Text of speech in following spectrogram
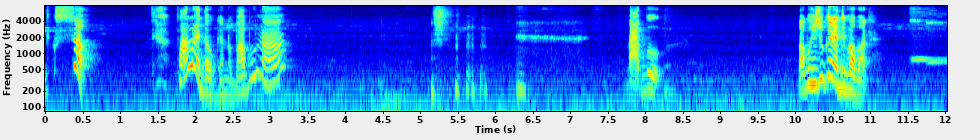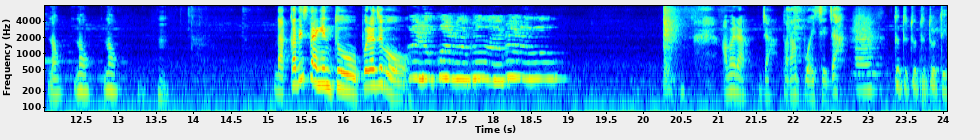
দেখছ? ফালাই দাও কেন? বাবু না। বাবু বাবু হিসু করে দিব আবার নো নো নো ধাক্কা দিস না কিন্তু পড়ে যাব আমরা যা তোর আইছে যা তুই তুই তুই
